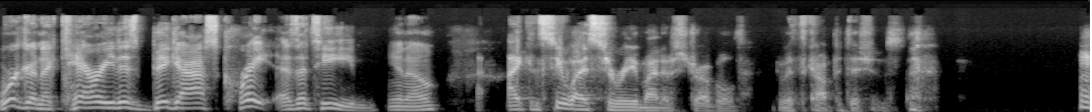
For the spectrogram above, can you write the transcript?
we're gonna carry this big ass crate as a team, you know? I can see why Cirie might have struggled with competitions.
